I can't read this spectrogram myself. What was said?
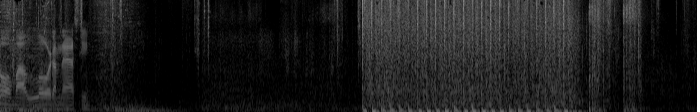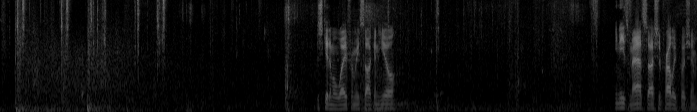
Oh my lord, I'm nasty. Just get him away from me so I can heal. He needs mats, so I should probably push him.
